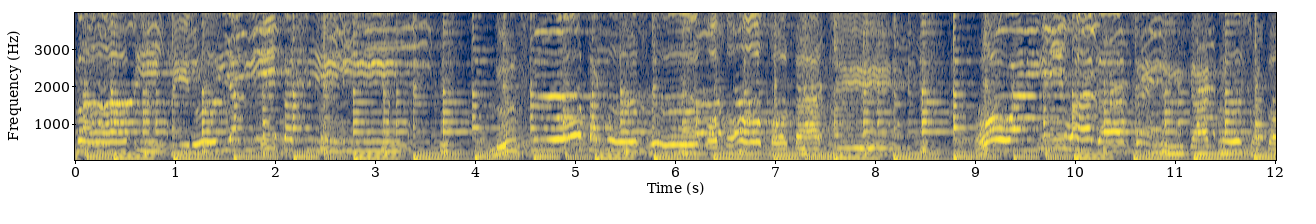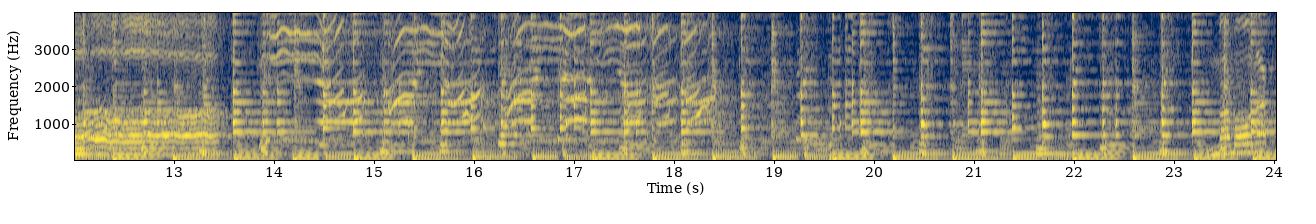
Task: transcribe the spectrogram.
と生きるヤギたち。に留守を託す男たち。永遠に我が尖閣諸島間もなく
